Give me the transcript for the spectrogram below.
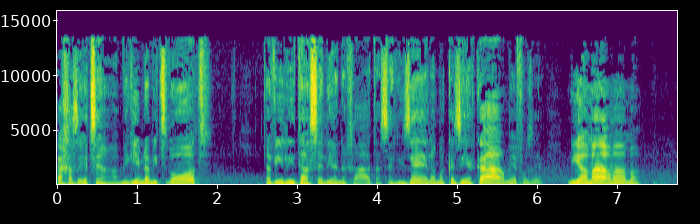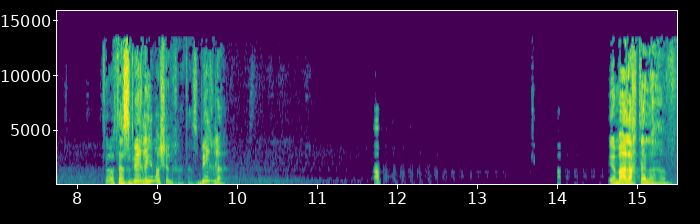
ככה זה יצא הרע. מגיעים למצוות, תביא לי, תעשה לי הנחה, תעשה לי זה, למה כזה יקר, מאיפה זה, מי אמר, מה אמר. לא, תסביר לאמא שלך, תסביר לה. למה הלכת לרב?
